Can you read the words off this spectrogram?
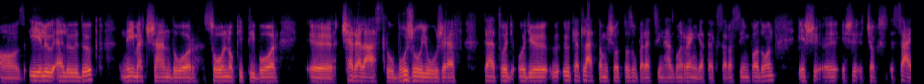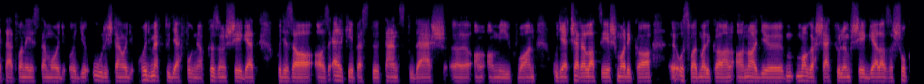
az élő elődök, Német Sándor, Szolnoki Tibor, Csere László, Bozsó József, tehát hogy, hogy őket láttam is ott az Operett Színházban rengetegszer a színpadon, és, és csak szájtátva néztem, hogy, hogy úristen, hogy hogy meg tudják fogni a közönséget, hogy ez a, az elképesztő tánctudás, amiük van, ugye Csere Laci és Marika, Oszvald Marika a nagy magasságkülönbséggel, az a sok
